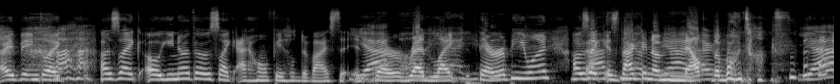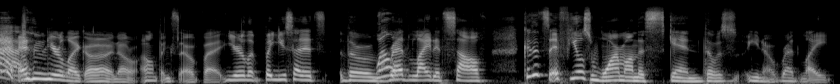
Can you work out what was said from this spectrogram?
I think like I was like, oh, you know those like at home facial device, the, Yeah. the Oh, red yeah, light did. therapy one. I was like, is that gonna yeah, melt I- the Botox? Yeah. and you're like, oh no, I don't think so. But you're like, but you said it's the Well- red light itself because it's it feels warm on the skin. Those you know red light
